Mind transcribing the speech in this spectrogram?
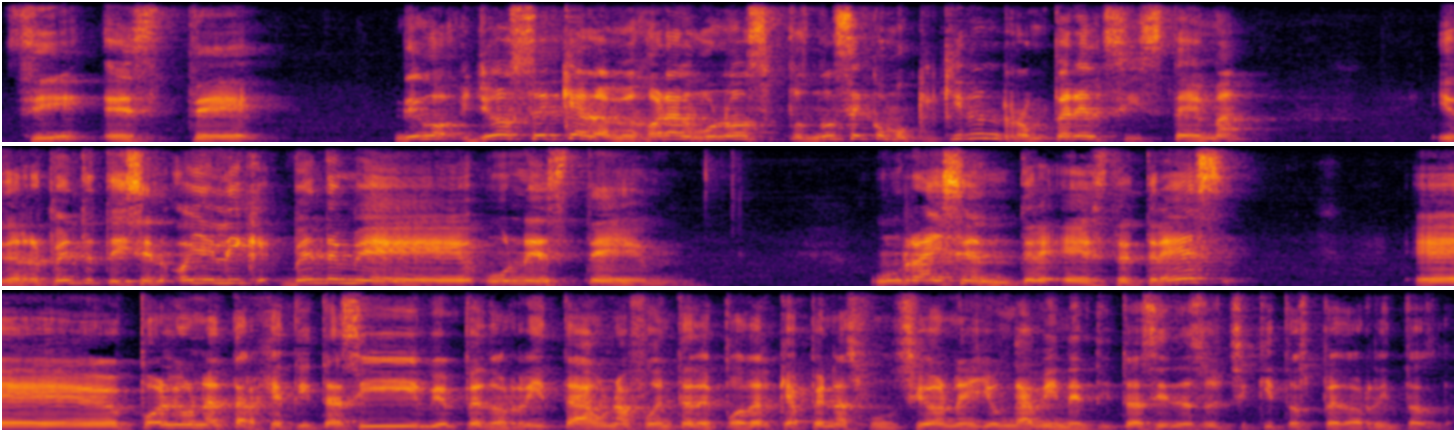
Sí, este. Digo, yo sé que a lo mejor algunos, pues no sé, como que quieren romper el sistema. Y de repente te dicen, oye, Lick, véndeme un este. Un Ryzen este, 3 eh, ponle una tarjetita así bien pedorrita, una fuente de poder que apenas funcione y un gabinetito así de esos chiquitos pedorritos.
